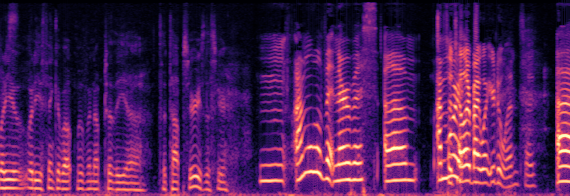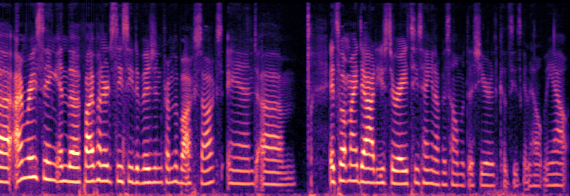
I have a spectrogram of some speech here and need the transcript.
What do you what do you think about moving up to the uh, to top series this year? Mm, I'm a little bit nervous. Um, I'm so more. tell everybody what you're doing. So Uh, I'm racing in the 500cc division from the box stocks, and um, It's what my dad used to race. He's hanging up his helmet this year because he's going to help me out.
